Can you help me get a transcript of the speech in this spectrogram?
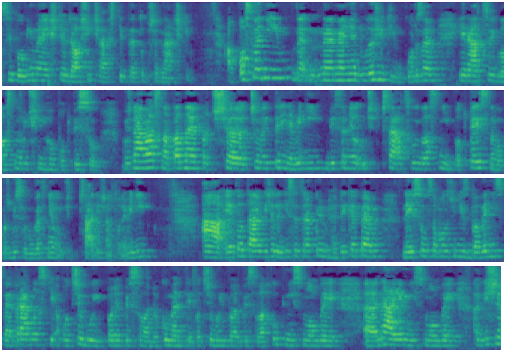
si povíme ještě v další části této přednášky. A posledním, neméně ne důležitým kurzem je nácvik vlastnoručního podpisu. Možná vás napadne, proč člověk, který nevidí, by se měl učit psát svůj vlastní podpis, nebo proč by se vůbec měl učit psát, když na to nevidí. A je to tak, že lidi se zrakovým handicapem nejsou samozřejmě zbavení své právnosti a potřebují podepisovat dokumenty, potřebují podepisovat kupní smlouvy, eh, nájemní smlouvy. A když eh,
